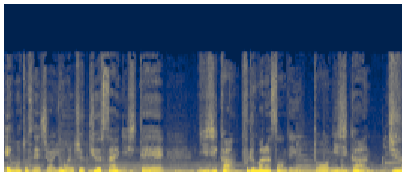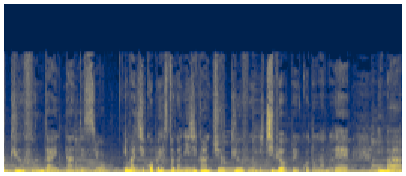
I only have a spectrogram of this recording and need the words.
江本選手は49歳にして2時間フルマラソンでいうと2時間19分台なんですよ。今自己ベストが2時間19分1秒ということなので今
